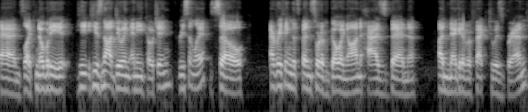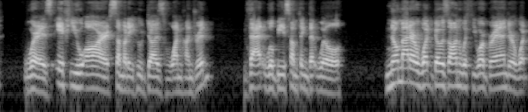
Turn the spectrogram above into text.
And like nobody he, he's not doing any coaching recently. So everything that's been sort of going on has been a negative effect to his brand Whereas if you are somebody who does 100, that will be something that will, no matter what goes on with your brand or what's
